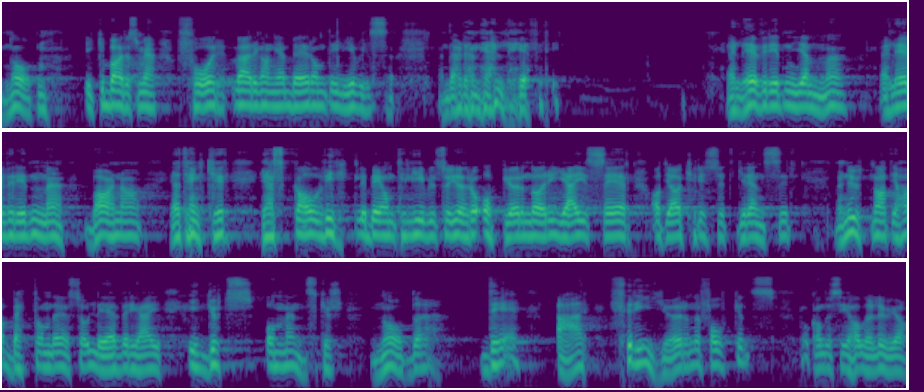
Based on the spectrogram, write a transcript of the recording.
nåden. Ikke bare som jeg får hver gang jeg ber om tilgivelse, men det er den jeg lever i. Jeg lever i den hjemme, jeg lever i den med barna. Jeg tenker jeg skal virkelig be om tilgivelse og gjøre oppgjør når jeg ser at jeg har krysset grenser. Men uten at jeg har bedt om det, så lever jeg i Guds og menneskers nåde. Det er frigjørende, folkens. Nå kan du si halleluja.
